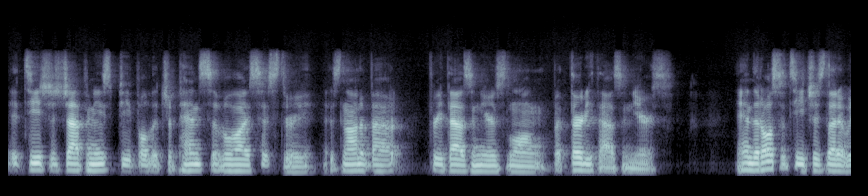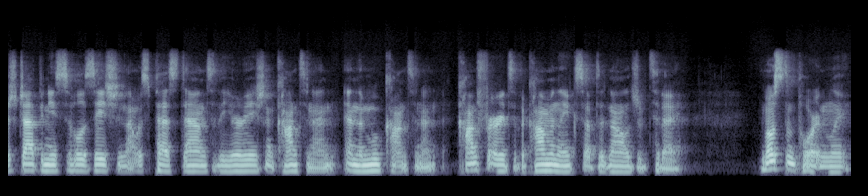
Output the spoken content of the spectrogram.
It teaches Japanese people that Japan's civilized history is not about 3,000 years long, but 30,000 years. And it also teaches that it was Japanese civilization that was passed down to the Eurasian continent and the Mu continent, contrary to the commonly accepted knowledge of today. Most importantly,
